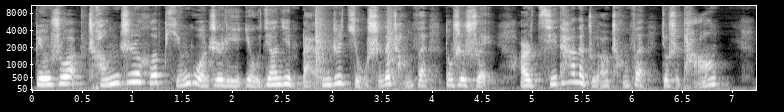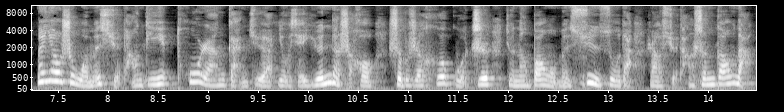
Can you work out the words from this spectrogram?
比如说，橙汁和苹果汁里有将近百分之九十的成分都是水，而其他的主要成分就是糖。那要是我们血糖低，突然感觉有些晕的时候，是不是喝果汁就能帮我们迅速的让血糖升高呢？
